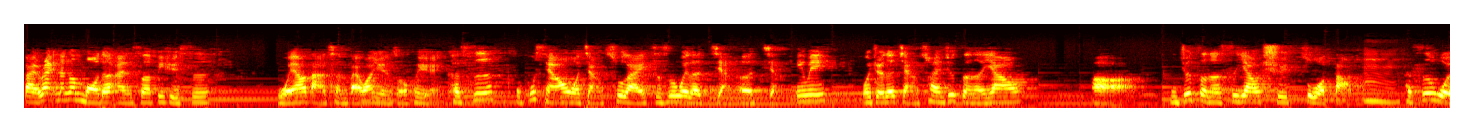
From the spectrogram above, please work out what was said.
，by right 那个 model answer 必须是我要达成百万圆桌会员，可是我不想要我讲出来只是为了讲而讲，因为我觉得讲出来就真的要啊。你就真的是要去做到，嗯，可是我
